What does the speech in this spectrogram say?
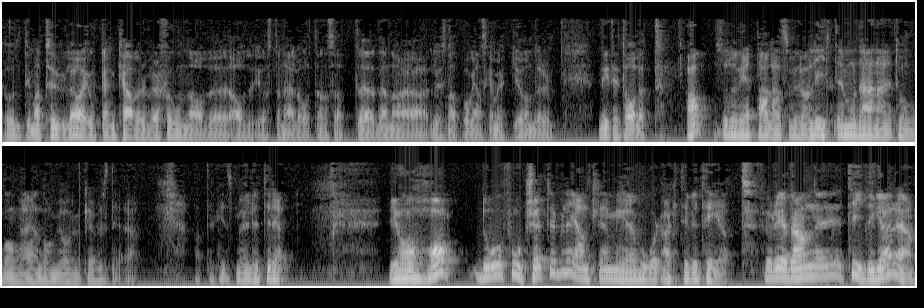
Ultima Thule har gjort en coverversion av, eh, av just den här låten så att uh, den har jag lyssnat på ganska mycket under 90-talet. Ja, så då vet alla som vill ha lite modernare tongångar än de jag brukar prestera att det finns möjlighet till det. Jaha, då fortsätter vi egentligen med vår aktivitet. För redan eh, tidigare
